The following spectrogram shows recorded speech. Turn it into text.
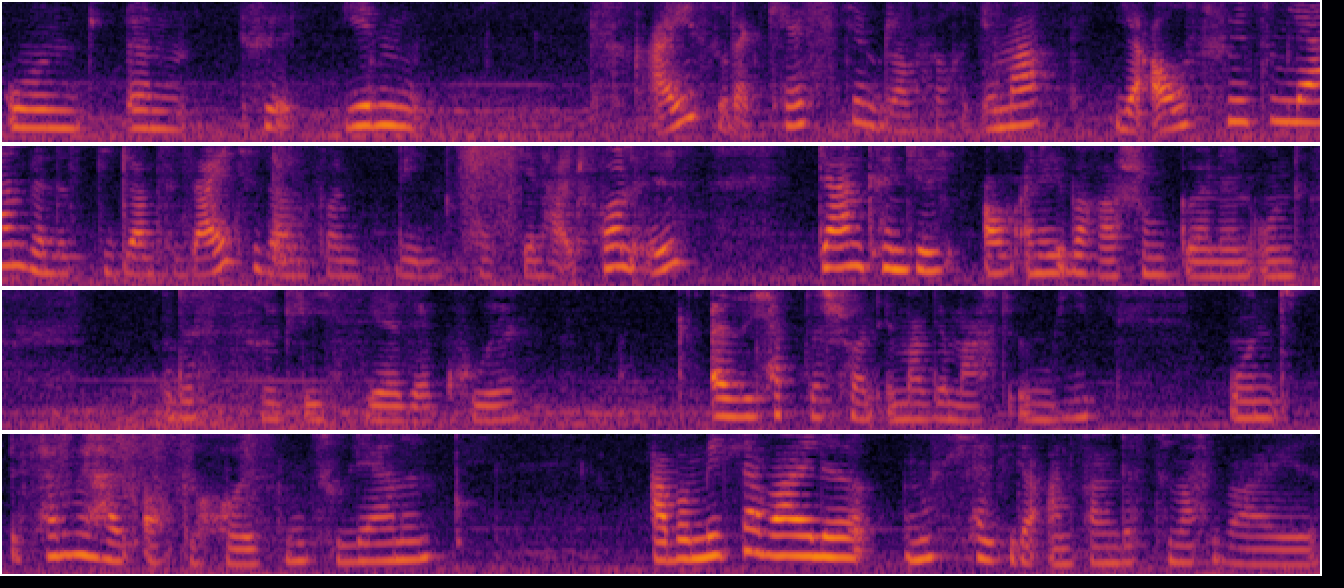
Und dann für jeden Kreis oder Kästchen oder was auch immer ihr ausfüllt zum Lernen, wenn das die ganze Seite dann von den Kästchen halt voll ist, dann könnt ihr euch auch eine Überraschung gönnen und das ist wirklich sehr, sehr cool. Also ich habe das schon immer gemacht irgendwie und es hat mir halt auch geholfen zu lernen. Aber mittlerweile muss ich halt wieder anfangen, das zu machen, weil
